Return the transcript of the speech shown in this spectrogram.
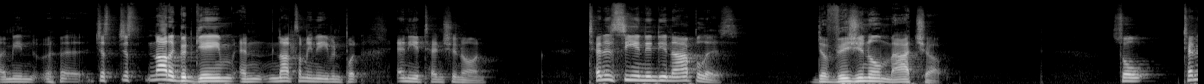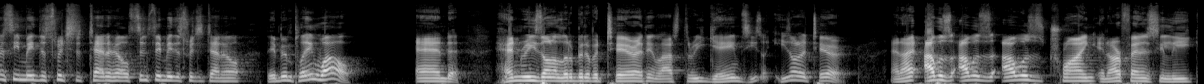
I mean, just just not a good game, and not something to even put any attention on. Tennessee and Indianapolis, divisional matchup. So Tennessee made the switch to Tannehill. Since they made the switch to Tannehill, they've been playing well, and Henry's on a little bit of a tear. I think the last three games he's he's on a tear. And I, I was I was I was trying in our fantasy league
